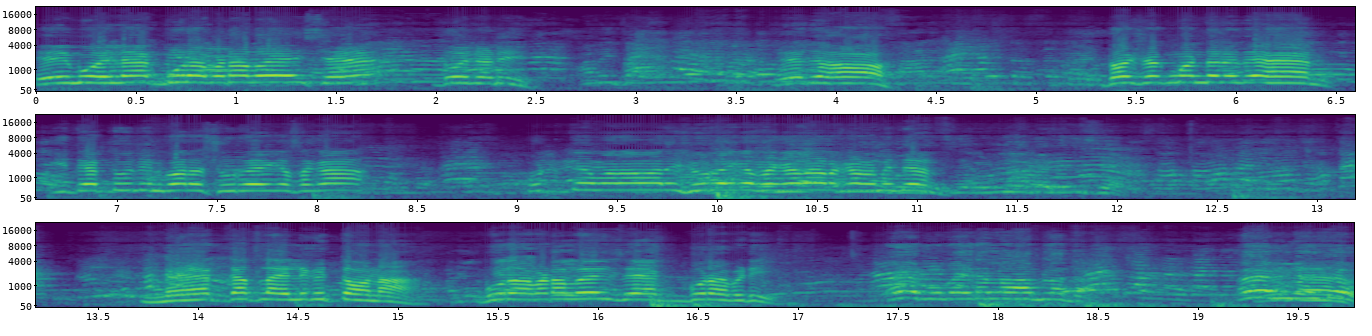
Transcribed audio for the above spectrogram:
এই মহিলা এক বুড়া বেটা লয়ে আইছে দৈনাডি এই দেহ দর্শক মন্ডলী দেখেন ঈদের দুই দিন পরে শুরু হয়ে গেছে গা। ফুটতে মারামারি শুরু হয়ে গেছে গা আর কারণে দেন মেঘ গাত লাইলে কিন্তু না বুড়া বেটা লয়ে আইছে এক বুড়া বিড়ি এই মোবাইলটা লো আমলা দা এই মোবাইল দাও।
